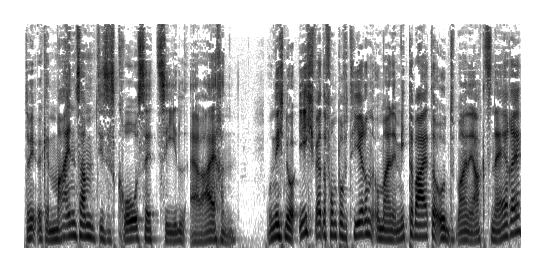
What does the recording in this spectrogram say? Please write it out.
damit wir gemeinsam dieses große Ziel erreichen. Und nicht nur ich werde davon profitieren und meine Mitarbeiter und meine Aktionäre,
